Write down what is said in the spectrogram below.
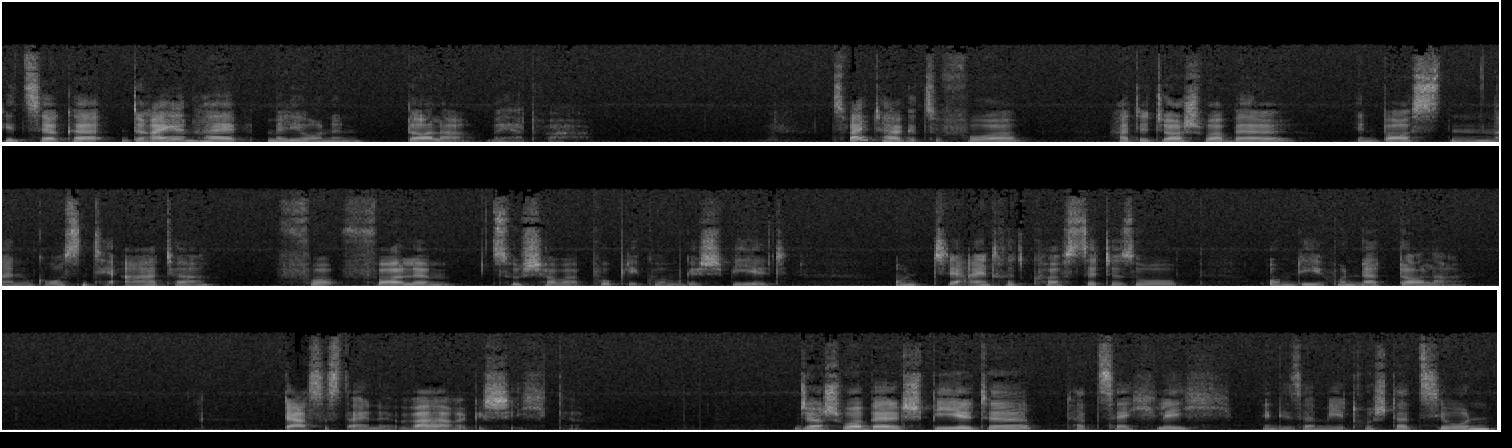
die circa dreieinhalb Millionen Dollar wert war. Zwei Tage zuvor hatte Joshua Bell in Boston, in einem großen Theater, vor vollem Zuschauerpublikum gespielt und der Eintritt kostete so um die 100 Dollar. Das ist eine wahre Geschichte. Joshua Bell spielte tatsächlich in dieser Metrostation,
